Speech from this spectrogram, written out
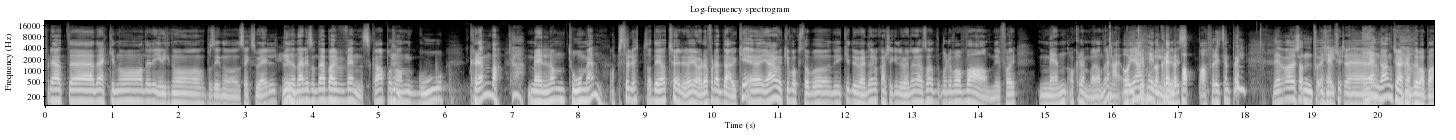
Fordi at eh, det er ikke noe Det ligger ikke noe, si, noe seksuelt i det. Det er, liksom, det er bare vennskap og sånn god klem da mellom to menn. Absolutt. Og det å tørre å gjøre det For det, det er jo ikke eh, Jeg har jo ikke vokst opp, og ikke du heller, og kanskje ikke du heller, altså, hvor det var vanlig for menn å klemme hverandre. Nei, og ikke heldigvis... klemme pappa, eksempel. Det var sånn helt Én En gang tror jeg jeg klemte pappa.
